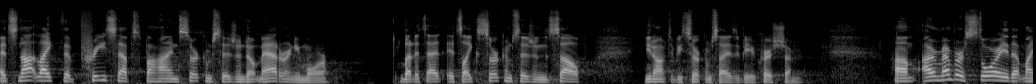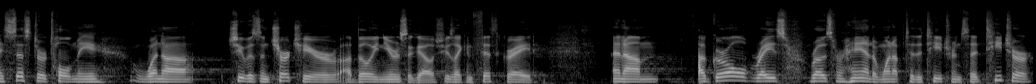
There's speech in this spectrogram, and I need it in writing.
it's not like the precepts behind circumcision don't matter anymore, but it's, at, it's like circumcision itself. You don't have to be circumcised to be a Christian. Um, I remember a story that my sister told me when uh, she was in church here a billion years ago. She was like in fifth grade. And um, a girl raised, rose her hand and went up to the teacher and said, Teacher,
